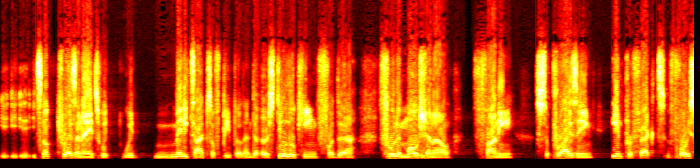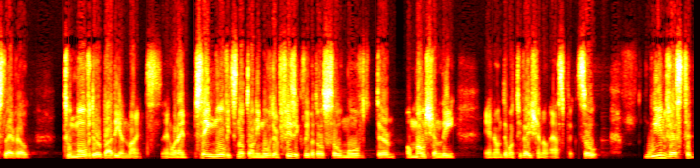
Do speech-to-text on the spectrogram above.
it's not resonates with with many types of people, and they're still looking for the full emotional, funny, surprising, imperfect voice level to move their body and mind. And when I'm saying move, it's not only move them physically, but also move them emotionally and on the motivational aspect. So we invested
